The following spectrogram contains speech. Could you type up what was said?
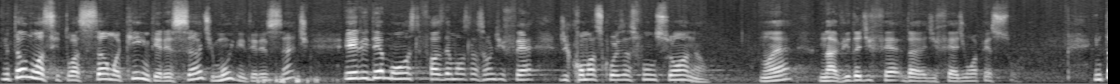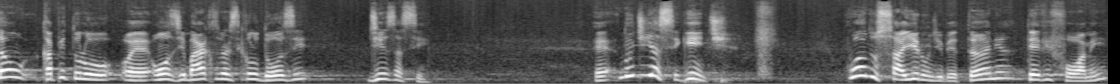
Então, numa situação aqui interessante, muito interessante, ele demonstra, faz demonstração de fé de como as coisas funcionam, não é? Na vida de fé, da, de, fé de uma pessoa. Então, capítulo é, 11 de Marcos, versículo 12, diz assim: é, No dia seguinte, quando saíram de Betânia, teve fome,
